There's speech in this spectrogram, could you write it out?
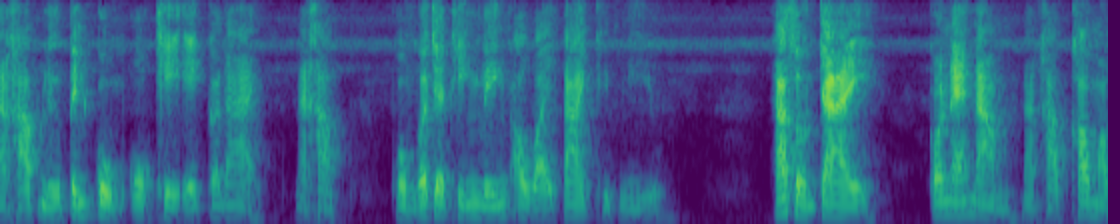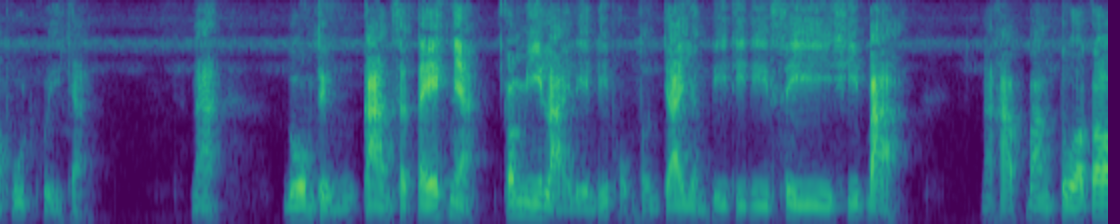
นะครับ หรือเป็นกลุ่ม OKX ก็ได้นะครับ ผมก็จะทิ้งลิงก์เอาไว้ใต้คลิปนี้อยู่ ถ้าสนใจก็แนะนำนะครับ เข้ามาพูดคุยกันนะรวมถึงการสเต็กเนี่ย ก็มีหลายเหรียญที่ผมสนใจอย่าง BTTC ชิบะนะครับ บางตัวก็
